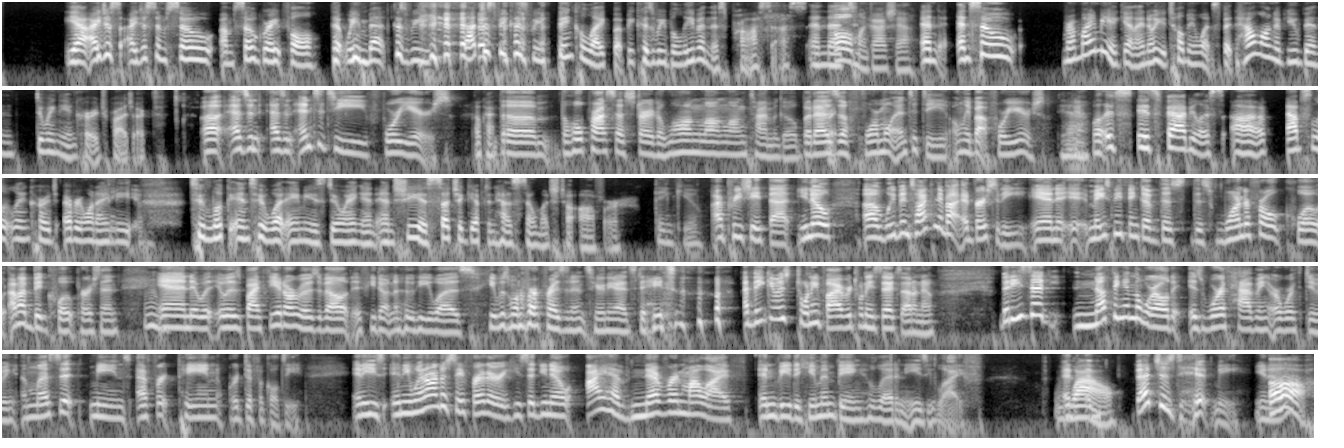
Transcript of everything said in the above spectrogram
yeah, I just I just am so I'm so grateful that we met because we not just because we think alike, but because we believe in this process. And that Oh my gosh, yeah. And and so remind me again, I know you told me once, but how long have you been doing the Encourage project? Uh, as an as an entity, four years. Okay. The the whole process started a long, long, long time ago, but as right. a formal entity, only about four years. Yeah. yeah. Well, it's it's fabulous. Uh, absolutely encourage everyone I Thank meet you. to look into what Amy is doing, and and she is such a gift and has so much to offer. Thank you. I appreciate that. You know, um, we've been talking about adversity, and it, it, makes me think of this this wonderful quote. I'm a big quote person, mm. and it was it was by Theodore Roosevelt. If you don't know who he was, he was one of our presidents here in the United States. I think it was 25 or 26. I don't know. But he said, nothing in the world is worth having or worth doing unless it means effort, pain, or difficulty. And he's and he went on to say further, he said, you know, I have never in my life envied a human being who led an easy life. And, wow. And that just hit me, you know. Oh,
